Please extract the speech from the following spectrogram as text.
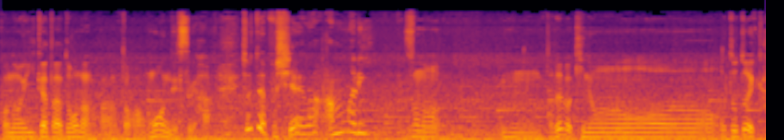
この言い方はどうなのかなとは思うんですが、ちょっとやっぱ試合はあんまりその、うん例えば昨日、一昨日か、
